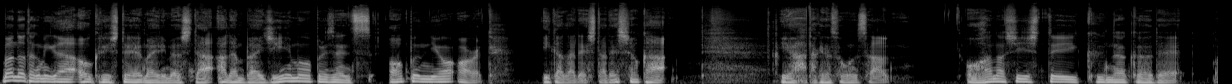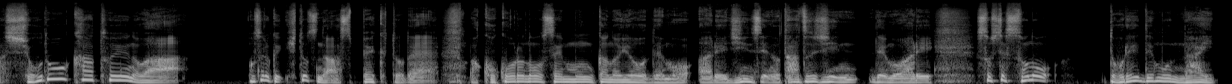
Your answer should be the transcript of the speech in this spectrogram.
バンド匠がお送りしてまいりましたアダム by GMO Presents Open Your Art いかがでしたでしょうか？いや武田壮雲さんお話ししていく中で、まあ、書道家というのはおそらく一つのアスペクトで、まあ、心の専門家のようでもあり人生の達人でもありそしてそのどれでもない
